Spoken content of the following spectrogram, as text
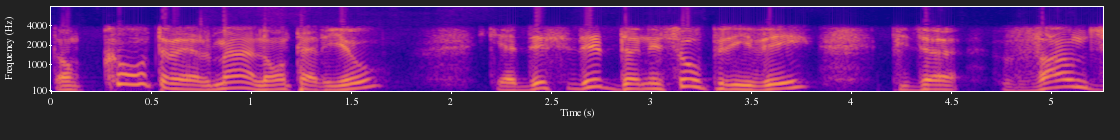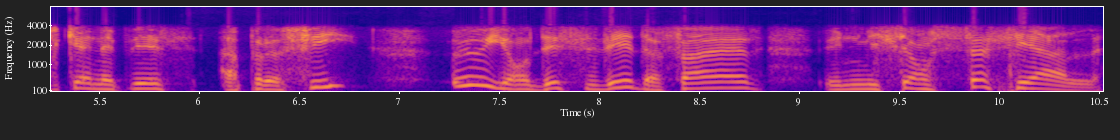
Donc, contrairement à l'Ontario, qui a décidé de donner ça au privé, puis de vendre du cannabis à profit, eux, ils ont décidé de faire une mission sociale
